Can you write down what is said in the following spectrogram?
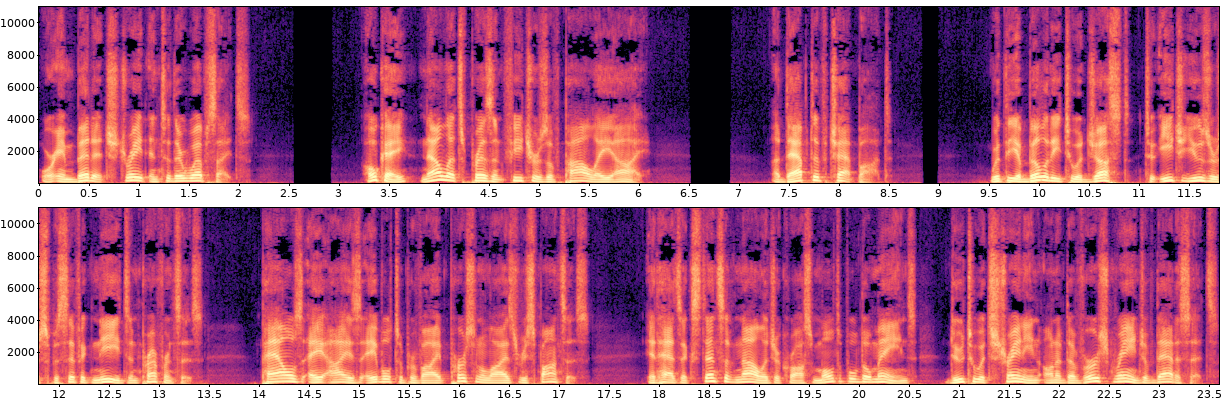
or embed it straight into their websites. Okay, now let's present features of PAAL AI. Adaptive Chatbot With the ability to adjust to each user's specific needs and preferences, PAAL's AI is able to provide personalized responses. It has extensive knowledge across multiple domains due to its training on a diverse range of datasets.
